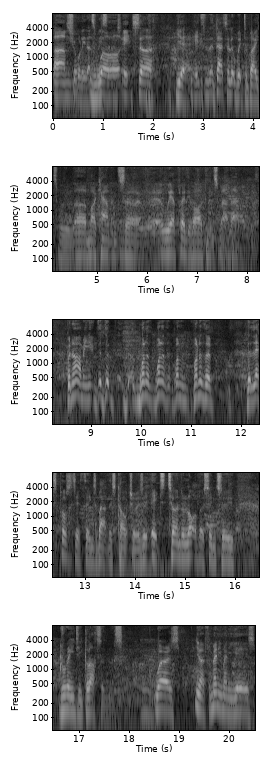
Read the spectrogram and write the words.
Um, Surely that's research. Well, it's. Uh, yeah, it's, that's a little bit debatable. Uh, my accountants, uh, we have plenty of arguments about that. But no, I mean, the, the, one of one of the, one, one of the the less positive things about this culture is it, it's turned a lot of us into greedy gluttons. Whereas, you know, for many, many years,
